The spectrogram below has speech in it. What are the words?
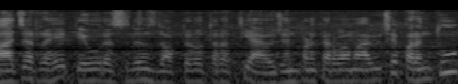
હાજર રહે તેવું રેસિડન્સ ડોક્ટરો તરફથી આયોજન પણ કરવામાં આવ્યું છે. પરંતુ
